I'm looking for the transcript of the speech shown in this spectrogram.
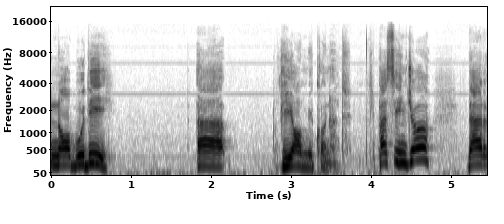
نابودی قیام می‌کنند. پس اینجا در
